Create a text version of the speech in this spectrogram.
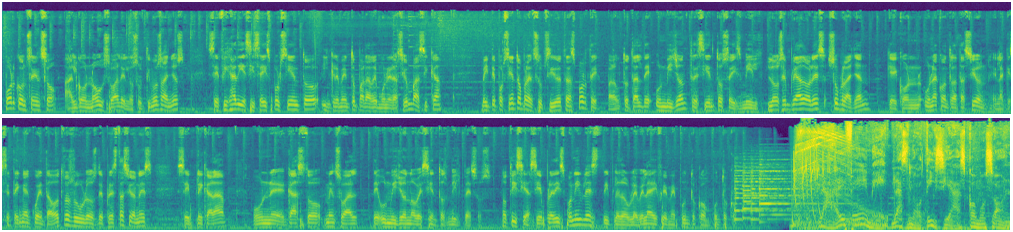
Por consenso, algo no usual en los últimos años, se fija 16% incremento para remuneración básica 20% para el subsidio de transporte, para un total de 1.306.000. Los empleadores subrayan que con una contratación en la que se tenga en cuenta otros rubros de prestaciones, se implicará un eh, gasto mensual de 1.900.000 pesos. Noticias siempre disponibles www.lafm.com.co. La FM, las noticias como son.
